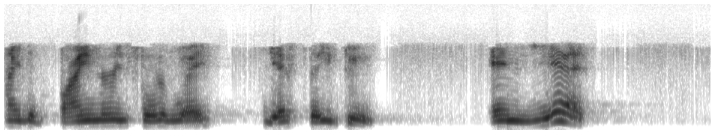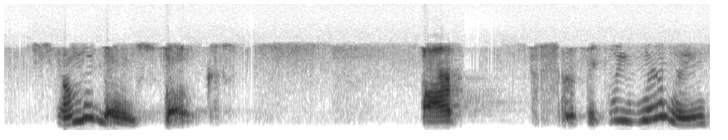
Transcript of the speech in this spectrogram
kind of binary sort of way? Yes, they do. And yet, some of those folks are perfectly willing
